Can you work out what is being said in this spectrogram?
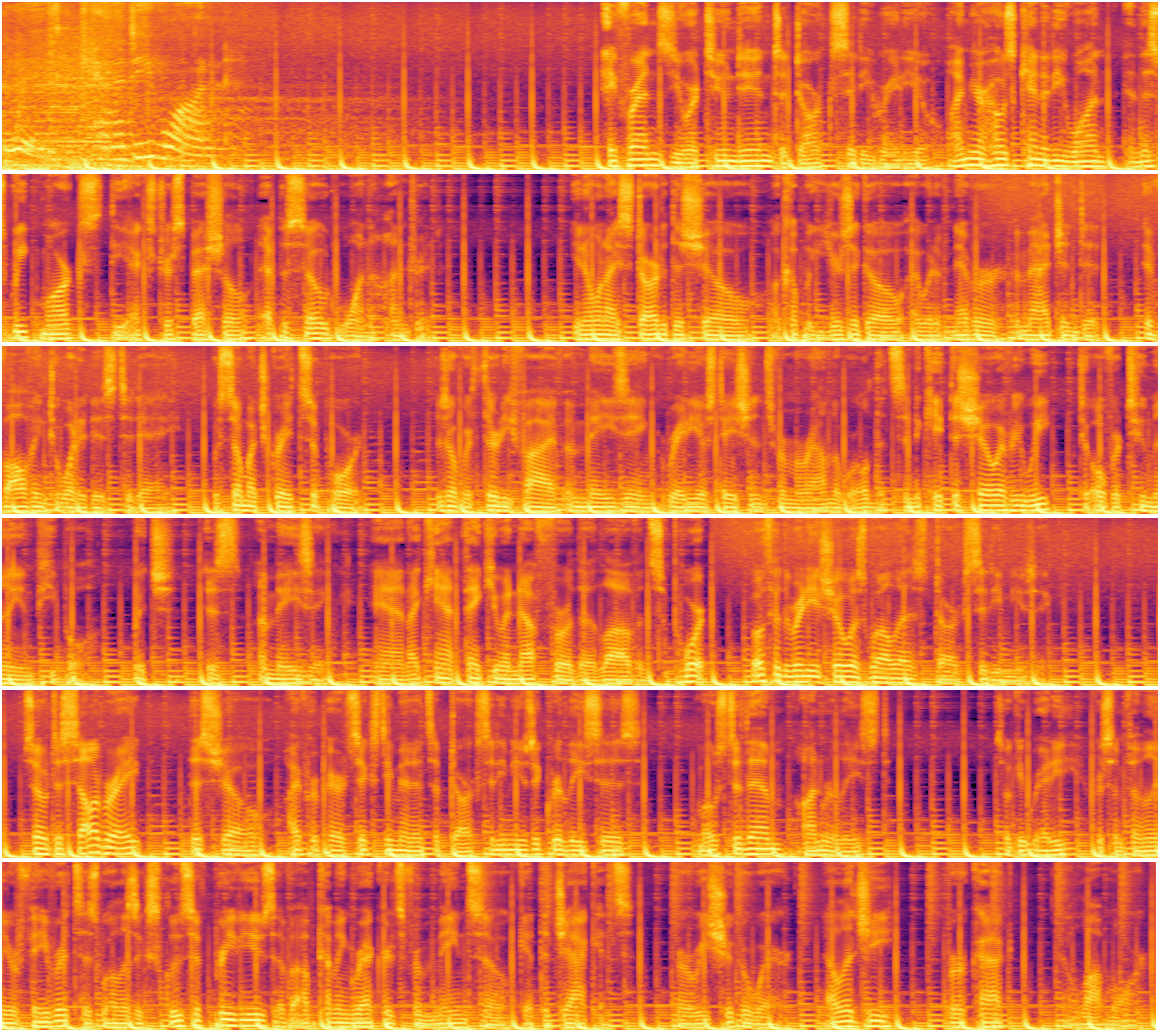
Kennedy One. Hey friends, you are tuned in to Dark City Radio. I'm your host Kennedy One, and this week marks the extra special episode 100. You know, when I started the show a couple years ago, I would have never imagined it evolving to what it is today, with so much great support. There's over 35 amazing radio stations from around the world that syndicate the show every week to over 2 million people, which is amazing. And I can't thank you enough for the love and support, both for the radio show as well as Dark City music. So, to celebrate this show, I prepared 60 minutes of Dark City music releases, most of them unreleased. So, get ready for some familiar favorites as well as exclusive previews of upcoming records from Mainhso, Get the Jackets, Mari Sugaware, Elegie, Burcak, and a lot more.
